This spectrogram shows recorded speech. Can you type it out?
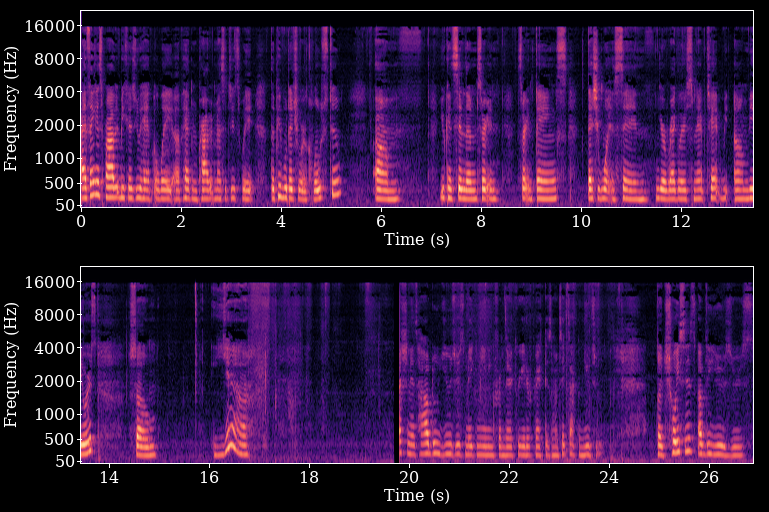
I think it's private because you have a way of having private messages with the people that you are close to. Um, you can send them certain certain things that you wouldn't send your regular Snapchat um, viewers. So, yeah. Question is how do users make meaning from their creative practice on TikTok and YouTube? The choices of the users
